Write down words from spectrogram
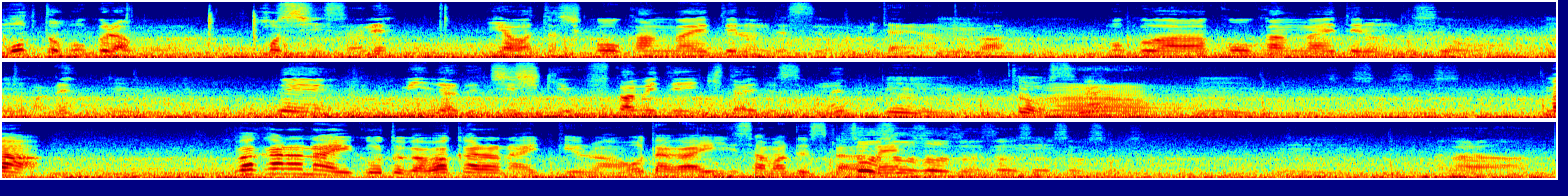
ん。もっと僕らも欲しいですよね。いや私こう考えてるんですよみたいなとか、僕はこう考えてるんですよとかね、うん。でみんなで知識を深めていきたいですよね。うん。そうですね。うん。まあわからないことがわからないっていうのはお互い様ですからね。そうそうそうそうそうそうそうそう。だからね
